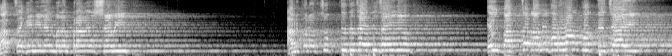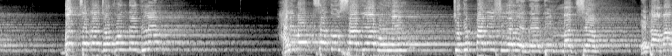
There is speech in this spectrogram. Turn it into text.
বাচ্চাকে নিলেন বলে প্রাণের স্বামী, আমি কোনো চুক্তিতে যাইতে চাই না। এই বাচ্চাটা আমি গ্রহণ করতে চাই। বাচ্চাটা যখন দেখলেন হালিমাচ্ছা তো সাদিয়া বললেন, চোখে পানি শিগালে দে, তিন বাচ্চা এটা আমার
